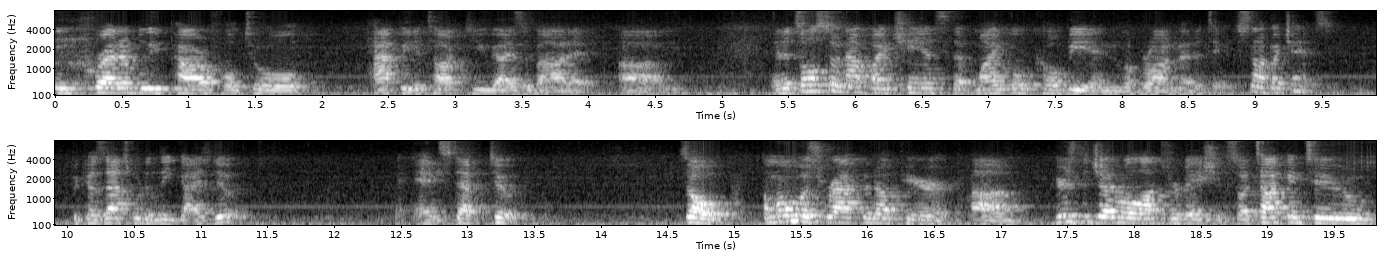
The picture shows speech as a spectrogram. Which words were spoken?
Incredibly powerful tool. Happy to talk to you guys about it. Um, and it's also not by chance that Michael, Kobe, and LeBron meditate. It's not by chance because that's what elite guys do. And step two. So I'm almost wrapping up here. Um, here's the general observation. So I'm talking to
